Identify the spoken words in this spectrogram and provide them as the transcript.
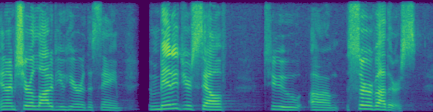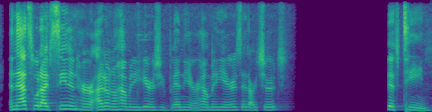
and I'm sure a lot of you here are the same committed yourself to um, serve others. And that's what I've seen in her. I don't know how many years you've been here. How many years at our church? 15.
